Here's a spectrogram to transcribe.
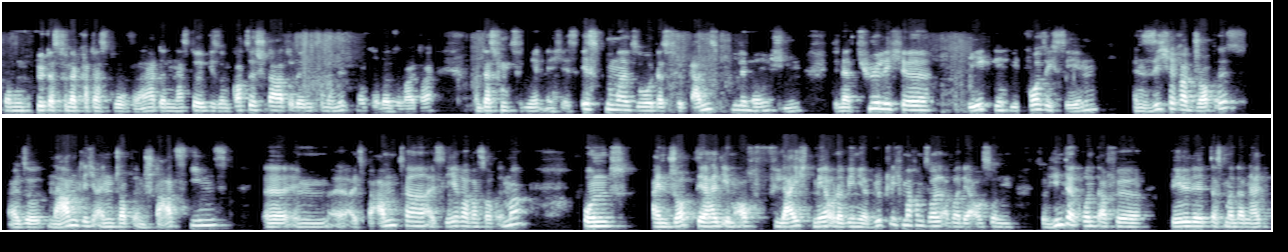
dann führt das zu einer Katastrophe. Ja? Dann hast du irgendwie so einen Gottesstaat oder einen Kommunismus oder so weiter. Und das funktioniert nicht. Es ist nun mal so, dass für ganz viele Menschen der natürliche Weg, den sie vor sich sehen, ein sicherer Job ist, also namentlich einen Job im Staatsdienst, äh, im, äh, als Beamter, als Lehrer, was auch immer. Und ein Job, der halt eben auch vielleicht mehr oder weniger glücklich machen soll, aber der auch so einen, so einen Hintergrund dafür bildet, dass man dann halt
